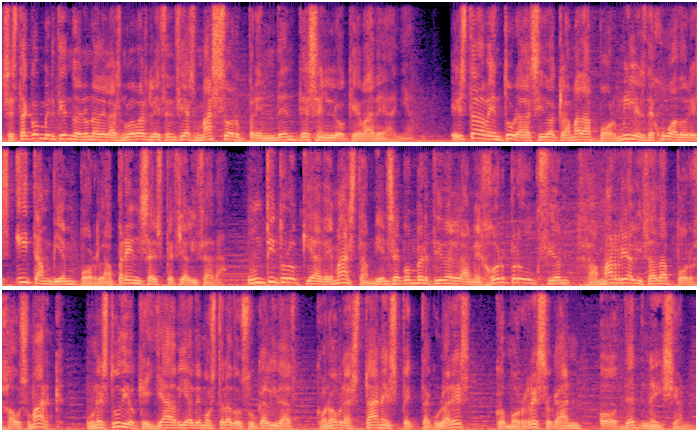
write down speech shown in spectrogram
se está convirtiendo en una de las nuevas licencias más sorprendentes en lo que va de año. Esta aventura ha sido aclamada por miles de jugadores y también por la prensa especializada. Un título que además también se ha convertido en la mejor producción jamás realizada por Housemark, un estudio que ya había demostrado su calidad con obras tan espectaculares como Resogun o Dead Nation.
